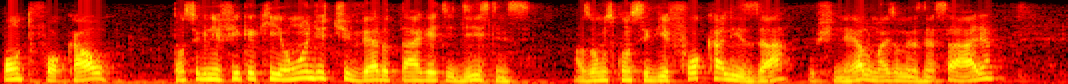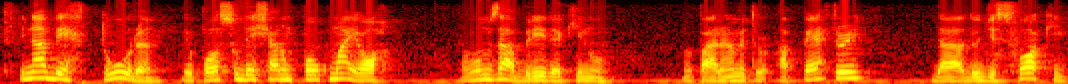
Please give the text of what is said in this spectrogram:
ponto focal, então significa que onde tiver o target distance, nós vamos conseguir focalizar o chinelo, mais ou menos nessa área. E na abertura, eu posso deixar um pouco maior. Então vamos abrir aqui no, no parâmetro Aperture da, do desfoque.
